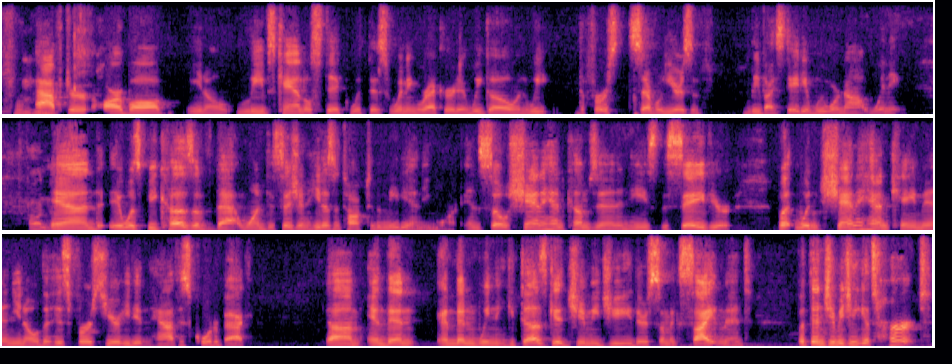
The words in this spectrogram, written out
Mhm. after harbaugh you know leaves candlestick with this winning record and we go and we the first several years of levi stadium we were not winning oh, no. and it was because of that one decision. He doesn't talk to the media anymore. And so Shanahan comes in and he's the savior. But when Shanahan came in, you know, the, his first year, he didn't have his quarterback. Um, and then and then when he does get Jimmy G, there's some excitement. But then Jimmy G gets hurt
